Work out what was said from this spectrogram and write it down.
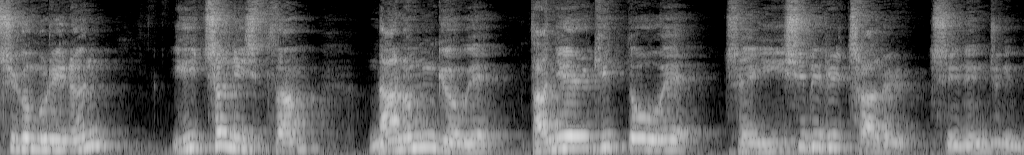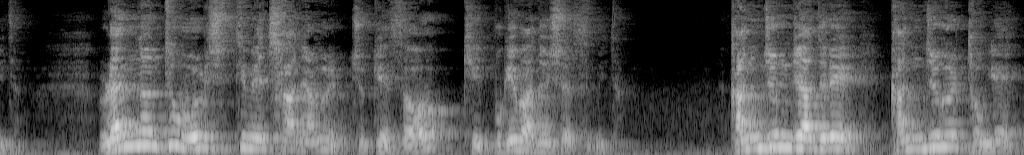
지금 우리는 2023 나눔교회 다니엘 기도회 제21일차를 진행 중입니다. 랩넌트 월시팀의 찬양을 주께서 기쁘게 받으셨습니다. 간증자들의 간증을 통해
